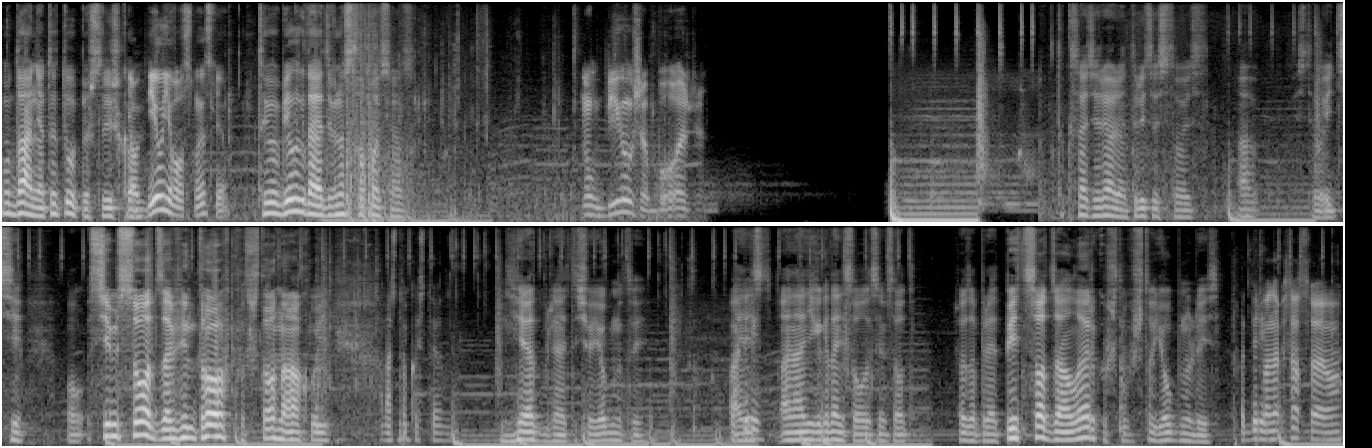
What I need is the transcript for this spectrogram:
Ну, Даня, ты тупишь Я слишком. убил его, в смысле? Ты убил их, да, я 90 хп снес. Ну убил же, боже. Это, кстати, реально 30 стоит. А, если идти. О, 700 за винтовку, что нахуй? Она столько и стоила. Нет, блядь, ты чё, ёбнутый? А есть- Она никогда не стоила 700. Что за бред? 500 за алэрку, что вы что, ёбнулись? Подбери. Он написал стоило.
